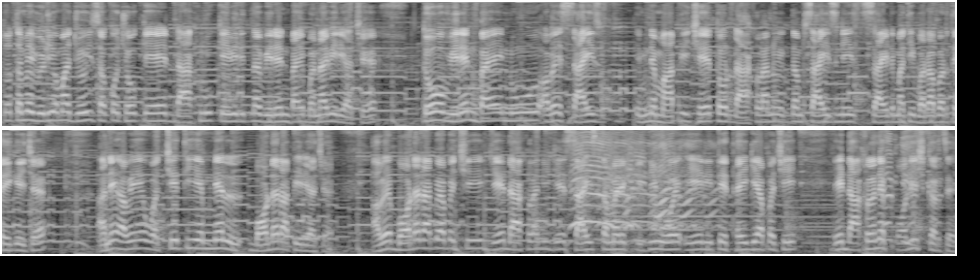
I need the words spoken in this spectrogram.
તો તમે વિડીયોમાં જોઈ શકો છો કે દાખલું કેવી રીતના વિરેનભાઈ બનાવી રહ્યા છે. તો વિરેનભાઈનું હવે સાઇઝ એમને માપી છે તો દાખલાનું એકદમ સાઇઝની સાઈડમાંથી બરાબર થઈ ગઈ છે. અને હવે વચ્ચેથી એમને બોર્ડર આપી રહ્યા છે. હવે બોર્ડર આપ્યા પછી જે દાખલાની જે સાઇઝ તમારે કીધી હોય એ રીતે થઈ ગયા પછી એ દાખલાને પોલિશ કરશે.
